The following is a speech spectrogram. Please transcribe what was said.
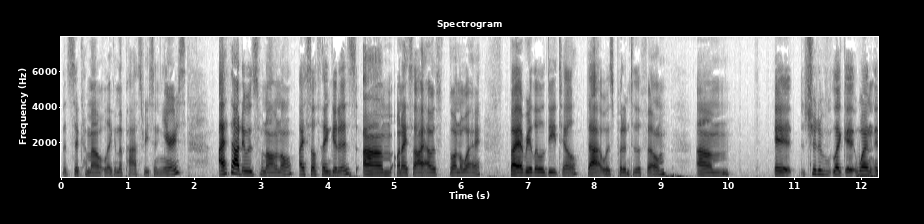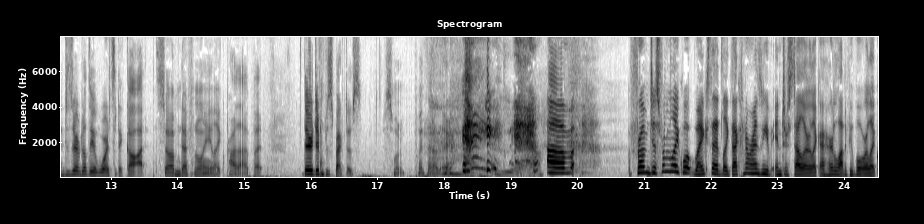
that's to come out like in the past recent years. I thought it was phenomenal. I still think it is. Um, when I saw it, I was blown away by every little detail that was put into the film. Um, it should have like it went it deserved all the awards that it got so i'm definitely like proud of that but there are different perspectives just want to point that out there um from just from like what Mike said, like that kind of reminds me of Interstellar. Like I heard a lot of people were like,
